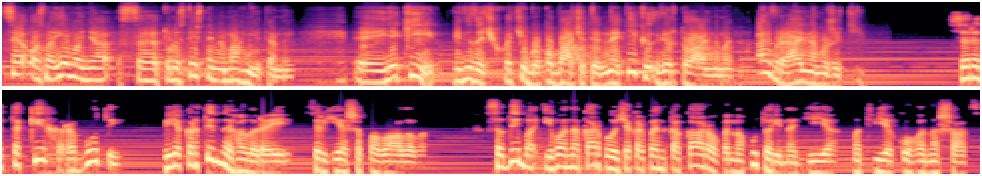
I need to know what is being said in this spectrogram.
Це ознайомлення з туристичними магнітами, е, які відвідувач хотів би побачити не тільки у віртуальному, а й в реальному житті. Серед таких роботи біля картинної галереї Сергія Шаповалова, садиба Івана Карповича Карпенка Карова на хуторі Надія Матвія Когана Шац,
